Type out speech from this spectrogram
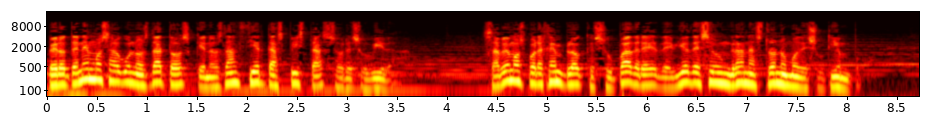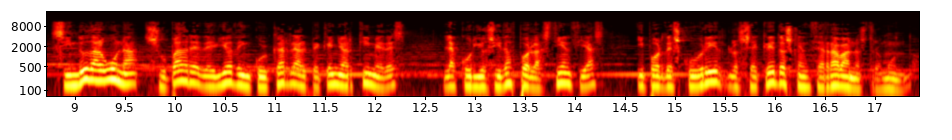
pero tenemos algunos datos que nos dan ciertas pistas sobre su vida. Sabemos, por ejemplo, que su padre debió de ser un gran astrónomo de su tiempo, sin duda alguna, su padre debió de inculcarle al pequeño Arquímedes la curiosidad por las ciencias y por descubrir los secretos que encerraba nuestro mundo.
